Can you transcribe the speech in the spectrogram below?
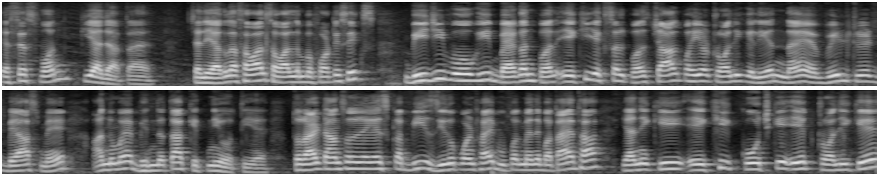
एस वन किया जाता है। चलिए अगला सवाल सवाल number forty six BG bogie wagon पर एक ही एक्सल पर चार पहिया ट्रॉली के लिए नए व्हील ट्रेड ब्यास में अनुमय भिन्नता कितनी होती है? तो राइट आंसर हो जाएगा इसका बी ज़ीरो पॉइंट फाइव ऊपर मैंने बताया था, यानी कि एक ही कोच के, एक ट्रॉली के,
